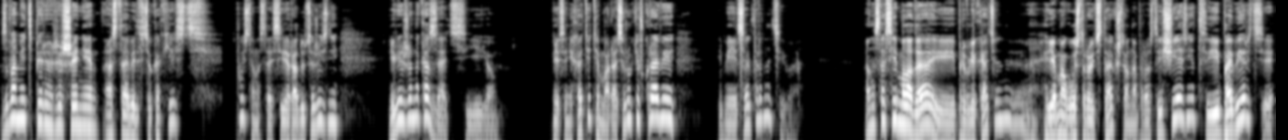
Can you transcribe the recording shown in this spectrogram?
За вами теперь решение оставить все как есть. Пусть Анастасия радуется жизни, или же наказать ее. Если не хотите марать руки в крови, Имеется альтернатива. Анастасия молодая и привлекательная. Я могу устроить так, что она просто исчезнет, и, поверьте,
